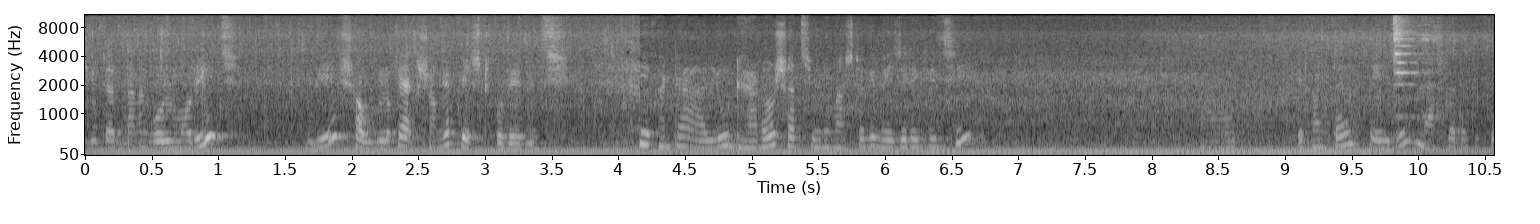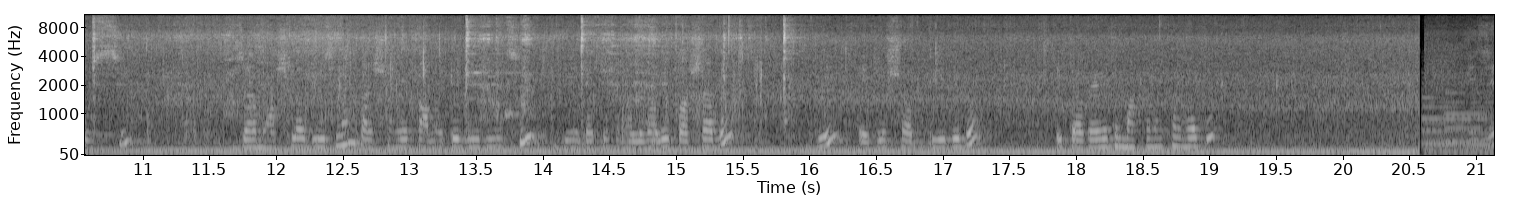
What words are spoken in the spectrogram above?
দু চার দানা গোলমরিচ দিয়ে সবগুলোকে একসঙ্গে পেস্ট করে এনেছি। এখানটা আলু, ঢ্যাঁড়স আর চিংড়ি মাছটাকে ভেজে রেখেছি। আর এখানটায় এই যে মশলাটাকে কষছি। যা মশলা দিয়েছিলাম, তার সঙ্গে টমেটো দিয়ে দিয়েছি, দিয়ে এটাকে ভালোভাবে কষাবে। দিয়ে এগুলো সব দিয়ে দেবো। এই তরকারিটা মাখা মাখা হবে। এই যে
